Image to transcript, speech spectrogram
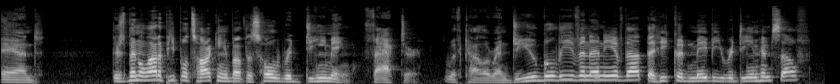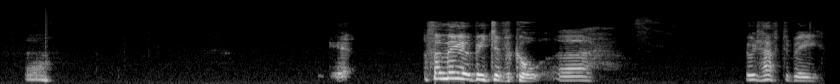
And there's been a lot of people talking about this whole redeeming factor with Kylo Ren. Do you believe in any of that? That he could maybe redeem himself? Yeah. For me, it would be difficult. Uh, it would have to be,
